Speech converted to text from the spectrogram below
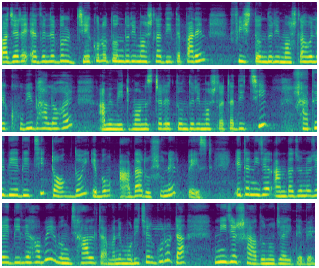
বাজারে অ্যাভেলেবল যে কোনো তন্দুরি মশলা দিতে পারেন। ফিশ তন্দুরি মশলা হলে খুবই ভালো হয়। আমি মিট মনস্টারের তন্দুরি মশলাটা দিচ্ছি। সাথে দিয়ে দিচ্ছি টক দই এবং আদা রসুনের পেস্ট এটা নিজের আন্দাজ অনুযায়ী দিলে হবে এবং ঝালটা মানে মরিচের গুঁড়োটা নিজের স্বাদ অনুযায়ী দেবেন।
